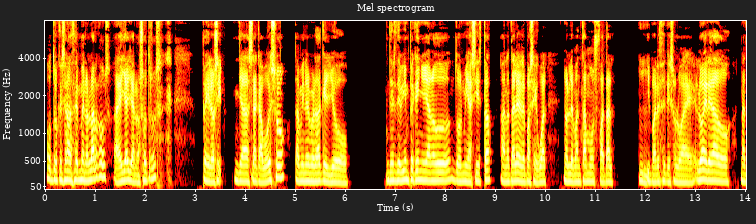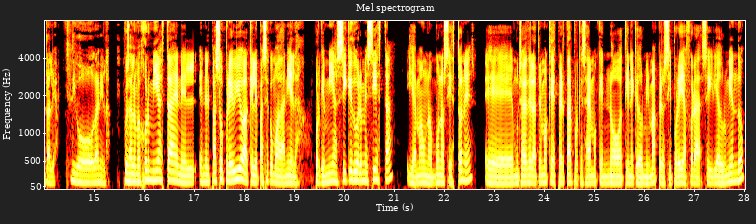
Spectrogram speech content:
otros que se hacen menos largos, a ella y a nosotros. Pero sí, ya se acabó eso. También es verdad que yo desde bien pequeño ya no dormía siesta. A Natalia le pasa igual. Nos levantamos fatal. Mm. Y parece que eso lo ha, lo ha heredado Natalia. Digo, Daniela. Pues a lo mejor Mía está en el, en el paso previo a que le pase como a Daniela. Porque Mía sí que duerme siesta y además unos buenos siestones. Eh, muchas veces la tenemos que despertar porque sabemos que no tiene que dormir más, pero si por ella fuera seguiría durmiendo.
